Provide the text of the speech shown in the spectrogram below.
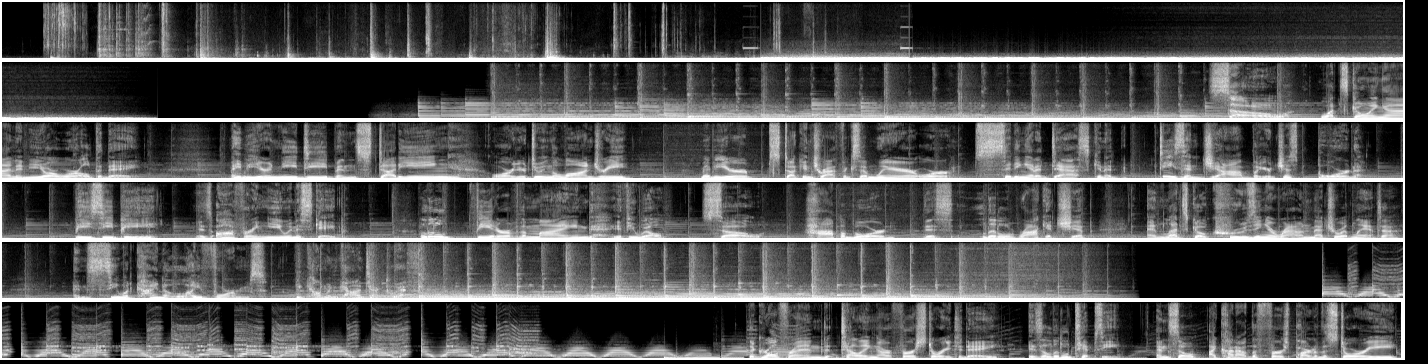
So, what's going on in your world today? Maybe you're knee deep in studying, or you're doing the laundry. Maybe you're stuck in traffic somewhere, or sitting at a desk in a decent job, but you're just bored. BCP is offering you an escape. A little theater of the mind, if you will. So, hop aboard this little rocket ship and let's go cruising around Metro Atlanta and see what kind of life forms we come in contact with. The girlfriend telling our first story today is a little tipsy. And so I cut out the first part of the story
